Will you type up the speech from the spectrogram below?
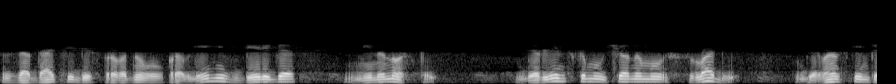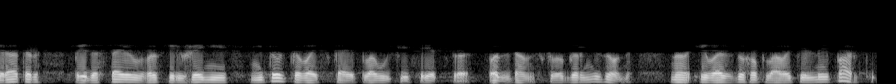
задачи беспроводного управления с берега Миноноской. Берлинскому ученому Слаби германский император предоставил в распоряжение не только войска и плавучие средства Потсдамского гарнизона, но и воздухоплавательные парки.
